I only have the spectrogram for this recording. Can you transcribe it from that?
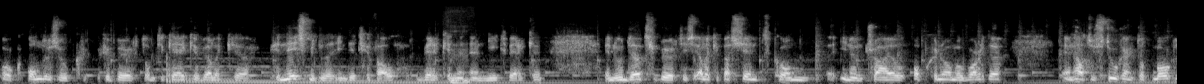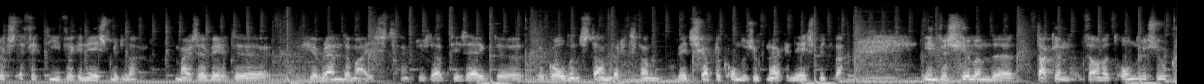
ook onderzoek gebeurd om te kijken welke geneesmiddelen in dit geval werken en niet werken. En hoe dat gebeurt is, elke patiënt kon in een trial opgenomen worden en had dus toegang tot mogelijkst effectieve geneesmiddelen, maar zij werden gerandomized. Dus dat is eigenlijk de, de golden standaard van wetenschappelijk onderzoek naar geneesmiddelen. In verschillende takken van het onderzoek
